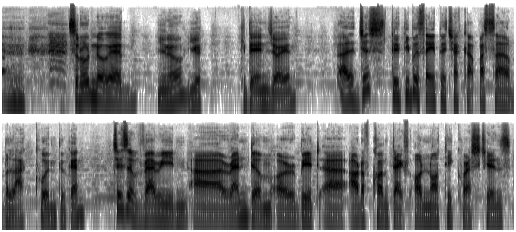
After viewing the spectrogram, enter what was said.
Seronok kan? You know, you kita enjoy kan? Uh, just tiba-tiba saya tercakap pasal berlakon tu kan. Just a very uh, random or a bit uh, out of context or naughty questions.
